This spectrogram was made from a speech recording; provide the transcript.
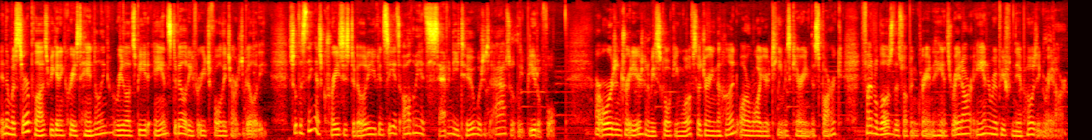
And then with Surplus, we get increased handling, reload speed, and stability for each fully charged ability. So this thing has crazy stability. You can see it's all the way at 72, which is absolutely beautiful. Our origin trait here is going to be Skulking Wolf, so during the hunt, or while your team is carrying the Spark, final blows of this weapon grant enhanced radar and remove you from the opposing radar.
